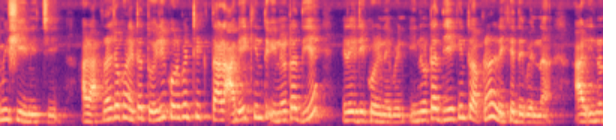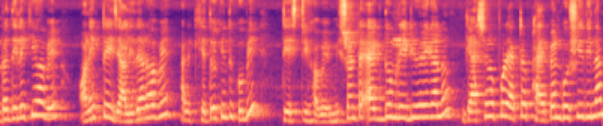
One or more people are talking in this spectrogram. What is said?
মিশিয়ে নিচ্ছি। আর আপনারা যখন এটা তৈরি করবেন ঠিক তার আগেই কিন্তু ইনোটা দিয়ে রেডি করে নেবেন। ইনোটা দিয়ে কিন্তু আপনারা রেখে দেবেন না। আর ইনোটা দিলে কি হবে? অনেকটাই জালিদার হবে। আর খেতেও কিন্তু খুবই টেস্টি হবে। মিশ্রণটা একদম রেডি হয়ে গেল। গ্যাসের ওপরে একটা ফ্রাই প্যান বসিয়ে দিলাম।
